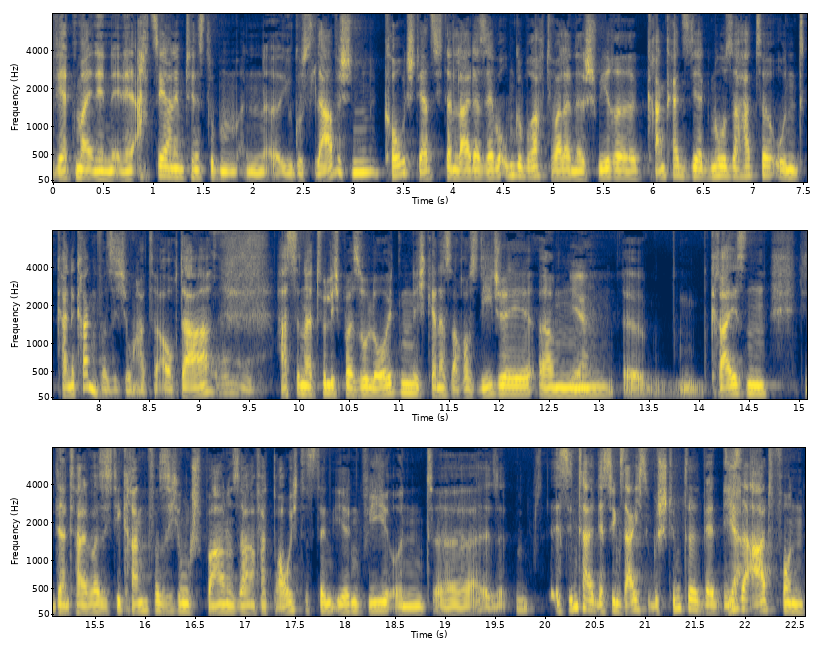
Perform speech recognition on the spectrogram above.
wir hatten mal in den, in den 80er Jahren im Tennisclub einen, einen äh, jugoslawischen Coach, der hat sich dann leider selber umgebracht, weil er eine schwere Krankheitsdiagnose hatte und keine Krankenversicherung hatte. Auch da Oh. hast du natürlich bei so Leuten, ich kenne das auch aus DJ, ähm, Ja. äh, die dann teilweise sich die Krankenversicherung sparen und sagen, ach, was brauche ich das denn irgendwie? Und äh, es sind halt, deswegen sage ich so bestimmte, wer diese Ja. Art von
